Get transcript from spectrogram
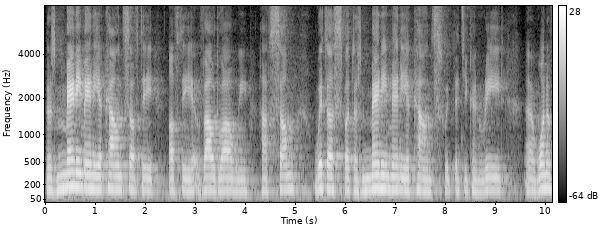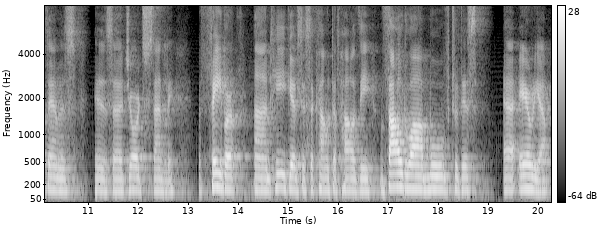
there's many, many accounts of the, of the Vaudois. We have some with us, but there's many, many accounts with, that you can read. Uh, one of them is, is uh, George Stanley Faber, and he gives this account of how the Vaudois moved to this uh, area,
